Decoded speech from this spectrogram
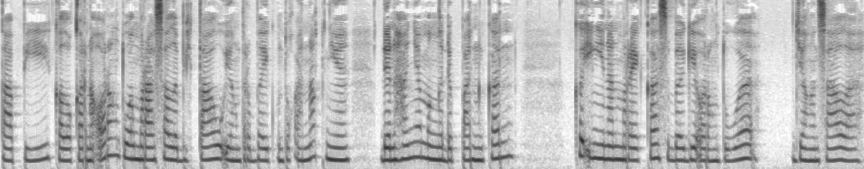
Tapi, kalau karena orang tua merasa lebih tahu yang terbaik untuk anaknya dan hanya mengedepankan keinginan mereka sebagai orang tua, jangan salah.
